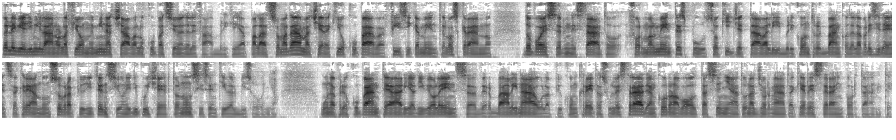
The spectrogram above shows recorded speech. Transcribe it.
per le vie di Milano la Fiom minacciava l'occupazione delle fabbriche. A Palazzo Madama c'era chi occupava fisicamente lo scranno, dopo esserne stato formalmente espulso, chi gettava libri contro il banco della presidenza, creando un sovrappiù di tensioni di cui certo non si sentiva il bisogno. Una preoccupante aria di violenza verbale in aula, più concreta sulle strade, ancora una volta ha segnato una giornata che resterà importante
